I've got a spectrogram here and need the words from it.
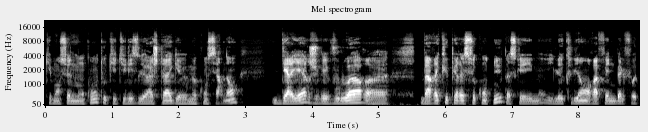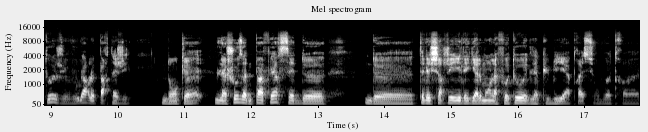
qui mentionnent mon compte ou qui utilisent le hashtag me concernant. Derrière, je vais vouloir euh, bah, récupérer ce contenu parce que le client aura fait une belle photo et je vais vouloir le partager. Donc euh, la chose à ne pas faire, c'est de, télécharger illégalement la photo et de la publier après sur votre, euh,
